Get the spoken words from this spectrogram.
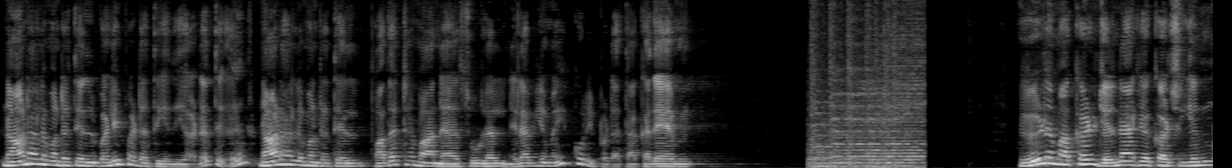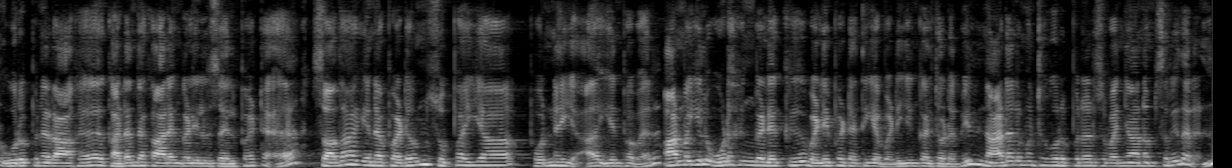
நாடாளுமன்றத்தில் வெளிப்படுத்தியதை அடுத்து நாடாளுமன்றத்தில் பதற்றமான சூழல் நிலவியமை குறிப்பிடத்தக்கது ஈழ மக்கள் ஜனநாயக கட்சியின் உறுப்பினராக கடந்த காலங்களில் செயல்பட்ட சதா எனப்படும் சுப்பையா பொன்னையா என்பவர் அண்மையில் ஊடகங்களுக்கு வெளிப்படுத்திய விடயங்கள் தொடர்பில் நாடாளுமன்ற உறுப்பினர் சிவஞானம் ஸ்ரீதரன்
